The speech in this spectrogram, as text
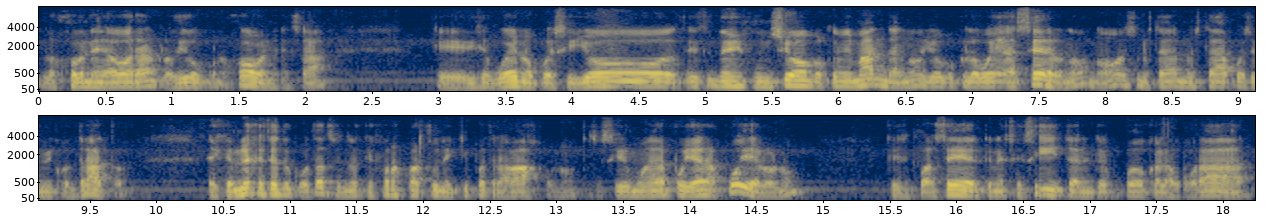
los jóvenes de ahora, lo digo por los jóvenes, ¿ah? Que dicen, bueno, pues si yo, es de mi función, ¿por qué me mandan, no? Yo, ¿por qué lo voy a hacer, no? No, eso no está, no está pues en mi contrato. Es que no es que esté en tu contrato, sino que formas parte de un equipo de trabajo, ¿no? Entonces, si me voy a apoyar, apóyalo, ¿no? ¿Qué se puede hacer? ¿Qué necesitan? ¿En qué puedo colaborar?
